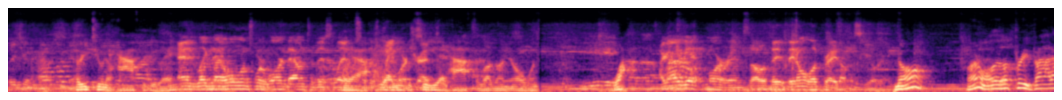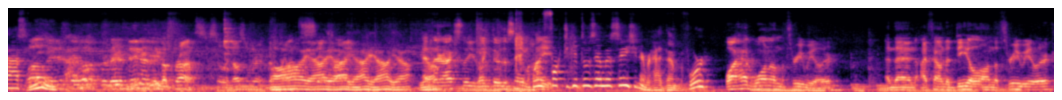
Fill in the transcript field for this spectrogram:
32 and a half. 32 and a half to do, eh? And like my old ones were worn down to this length, so Yeah, there's yeah, way more can see tread. you had half the lug on your old one. Wow. I gotta get more rims though. They, they don't look right on the rim. No? I don't know. They look pretty badass to Well, they, me. just, they look they're thinner than the fronts, so it doesn't. rip- The Oh, yeah, yeah, right. yeah, yeah, yeah, And they're actually like they're the same Where the fuck did you get those MSAs? You never had them before? Well, I had one on the three wheeler, and then I found a deal on the three wheeler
